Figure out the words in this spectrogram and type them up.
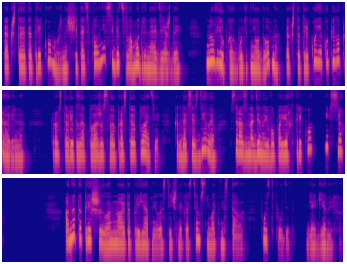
так что это трико можно считать вполне себе целомудренной одеждой. Но в юбках будет неудобно, так что трико я купила правильно. Просто в рюкзак положу свое простое платье. Когда все сделаем, сразу надену его поверх трико, и все. Она так решила, но этот приятный эластичный костюм снимать не стала. Пусть будет. Для Генриха.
